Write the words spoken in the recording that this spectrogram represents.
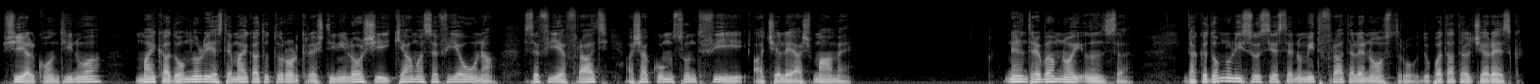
Și el continuă, Maica Domnului este Maica tuturor creștinilor și îi cheamă să fie una, să fie frați așa cum sunt fiii aceleiași mame. Ne întrebăm noi însă, dacă Domnul Isus este numit fratele nostru după Tatăl Ceresc,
